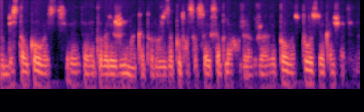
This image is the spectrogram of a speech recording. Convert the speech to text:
бестолковость этого режима, который уже запутался в своих соплях уже, уже полностью, полностью окончательно.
